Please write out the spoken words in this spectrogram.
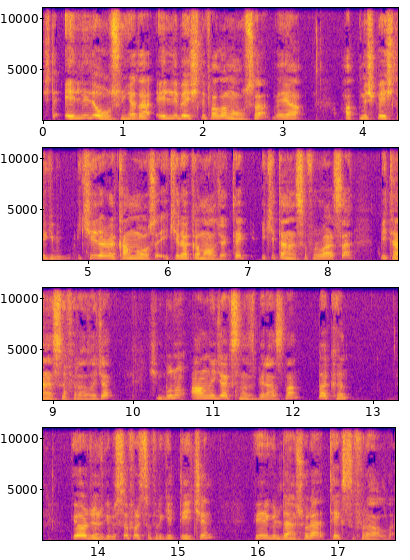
işte 50'li olsun ya da 55'li falan olsa veya 65'li gibi iki rakamlı olsa iki rakam alacak. Tek iki tane sıfır varsa bir tane sıfır alacak. Şimdi bunu anlayacaksınız birazdan. Bakın gördüğünüz gibi 0 0 gittiği için virgülden sonra tek sıfır aldı.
